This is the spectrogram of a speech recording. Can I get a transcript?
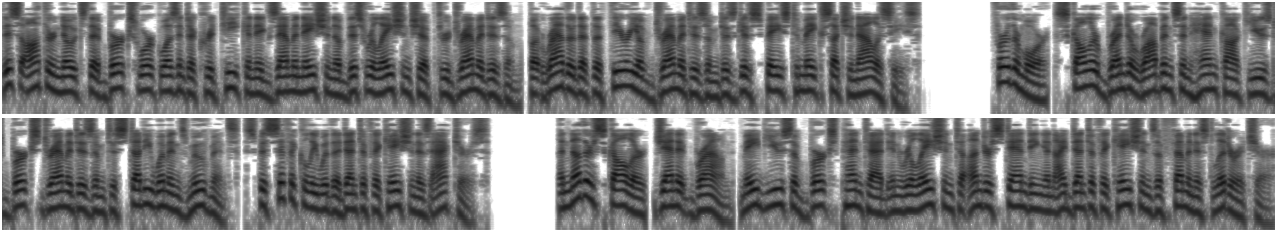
this author notes that Burke's work wasn't a critique and examination of this relationship through dramatism, but rather that the theory of dramatism does give space to make such analyses. Furthermore, scholar Brenda Robinson Hancock used Burke's dramatism to study women's movements, specifically with identification as actors. Another scholar, Janet Brown, made use of Burke's pentad in relation to understanding and identifications of feminist literature.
